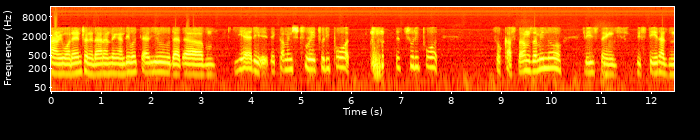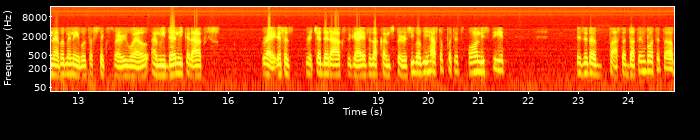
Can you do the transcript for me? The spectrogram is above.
marijuana in Trinidad and thing, and they will tell you that um yeah they they coming straight to the port. it's through the port. So customs, I mean, no, these things the state has never been able to fix very well, and we then we could ask, right? If it's Richard did ask the guy if it's a conspiracy, but we have to put it on the state. Is it a Pastor Dutton brought it up?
